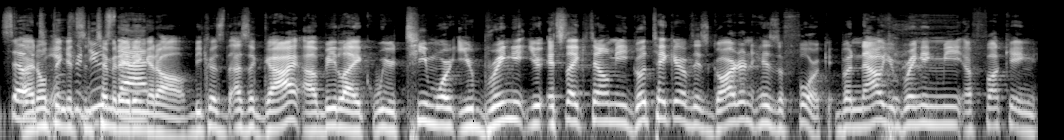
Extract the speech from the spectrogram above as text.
So I don't think it's intimidating that- at all because as a guy, I'll be like, we're teamwork. You bring it. You, it's like telling me, go take care of this garden. Here's a fork. But now you're bringing me a fucking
